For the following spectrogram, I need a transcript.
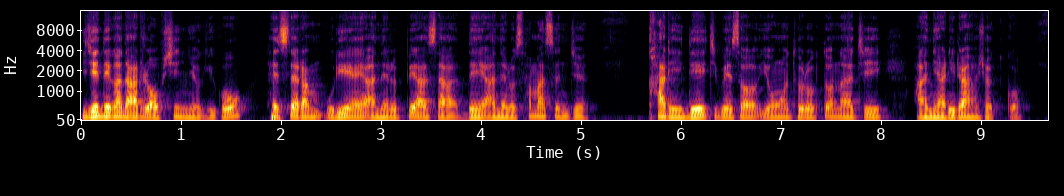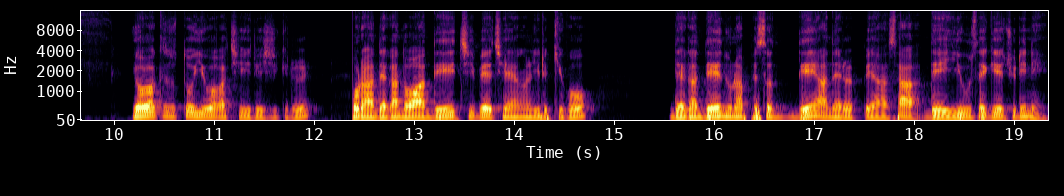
이제 내가 나를 업신여기고 햇사람 우리아의 아내를 빼앗아 내 아내로 삼았은즉 칼이 내 집에서 영원토록 떠나지 아니하리라 하셨고 여호와께서 또 이와 같이 이르시기를 보라 내가 너와 네 집에 재앙을 일으키고 내가 내 눈앞에서 내 아내를 빼앗아 내 이웃에게 주리니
